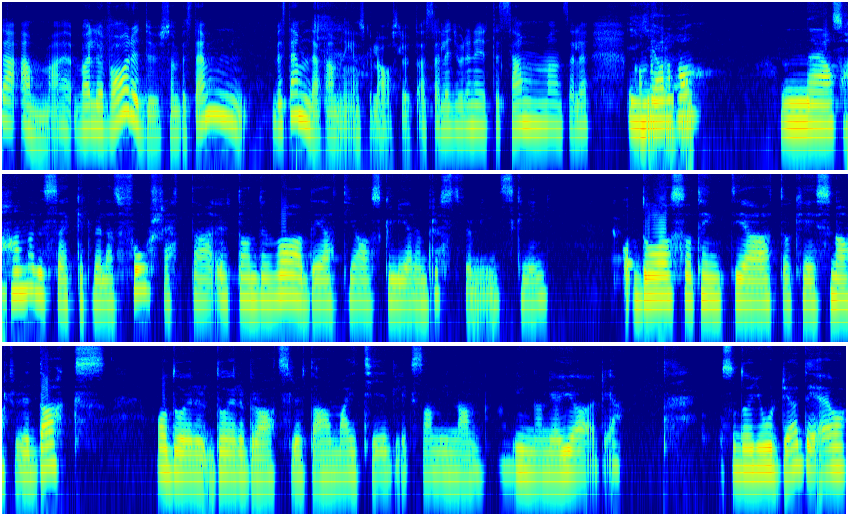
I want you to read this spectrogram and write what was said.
amma, eller var det du som bestämde, bestämde att amningen skulle avslutas? Eller gjorde ni det tillsammans? Eller kom det från Ja. Nej, alltså han hade säkert velat fortsätta utan det var det att jag skulle göra en bröstförminskning. Och då så tänkte jag att okej, snart är det dags och då är det, då är det bra att sluta amma i tid liksom innan, innan jag gör det. Så då gjorde jag det. Och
